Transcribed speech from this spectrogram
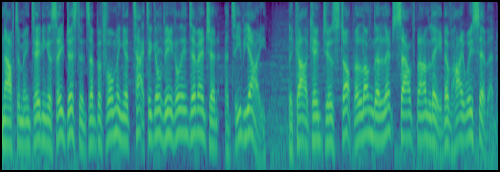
And after maintaining a safe distance and performing a tactical vehicle intervention, a TVI, the car came to a stop along the left southbound lane of Highway 7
